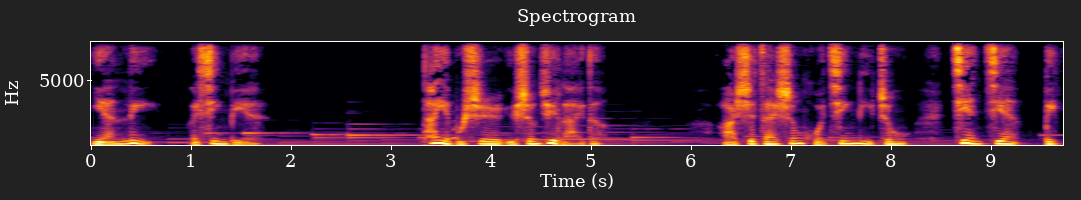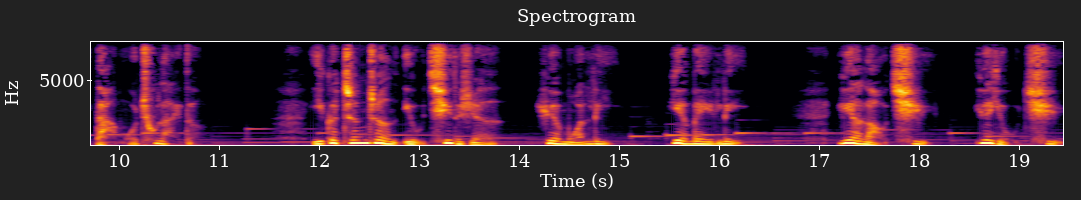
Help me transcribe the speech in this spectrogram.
年龄和性别，它也不是与生俱来的。”而是在生活经历中渐渐被打磨出来的。一个真正有趣的人，越磨砺，越魅力；越老去，越有趣。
